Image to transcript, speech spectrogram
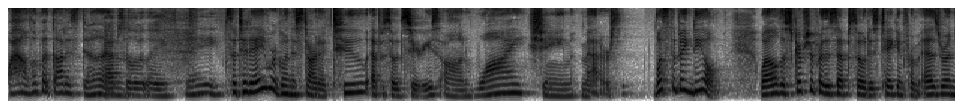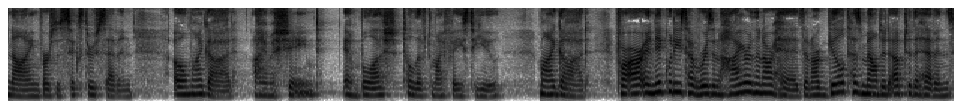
wow, look what God has done. Absolutely. Yay. So today we're going to start a two episode series on why shame matters. What's the big deal? Well, the scripture for this episode is taken from Ezra 9, verses 6 through 7. Oh my God, I am ashamed and blush to lift my face to you. My God, for our iniquities have risen higher than our heads, and our guilt has mounted up to the heavens.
